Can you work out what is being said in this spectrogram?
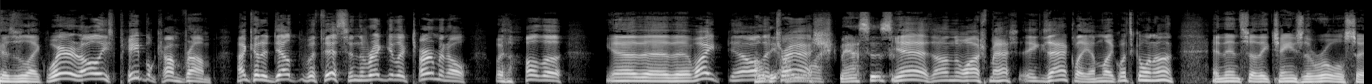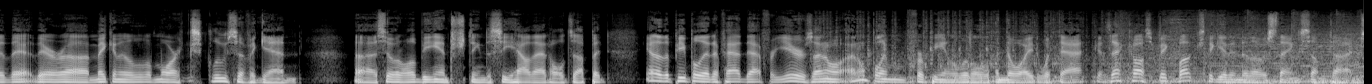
like, where did all these people come from? I could have dealt with this in the regular terminal with all the. You know, the the white, you know, all, All the, the trash. masses. Yeah, on the wash mass Exactly. I'm like, what's going on? And then so they changed the rules, so they're they're uh, making it a little more exclusive again. Uh, so it'll be interesting to see how that holds up. But you know, the people that have had that for years, I don't I don't blame them for being a little annoyed with that because that costs big bucks to get into those things sometimes.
